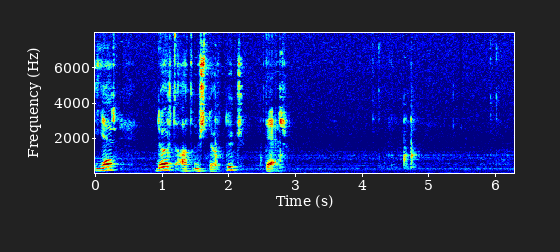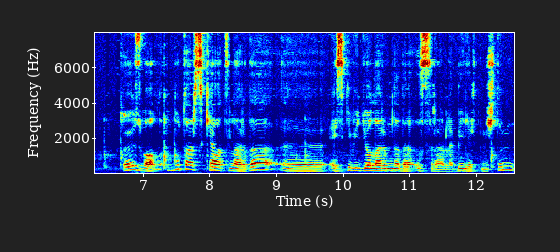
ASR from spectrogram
yer 4.64'lük değer. Özbal bu tarz kağıtlarda e, eski videolarımda da ısrarla belirtmiştim.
